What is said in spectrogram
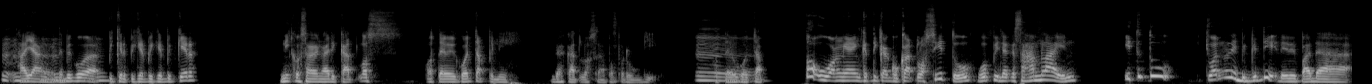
Sayang mm-mm, tapi gue pikir-pikir pikir-pikir ini kalau saya nggak di cut loss OTW gocap ini udah cut loss apa rugi. Hmm. OTW gocap toh uangnya yang ketika gue cut loss itu gue pindah ke saham lain itu tuh cuannya lebih gede daripada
